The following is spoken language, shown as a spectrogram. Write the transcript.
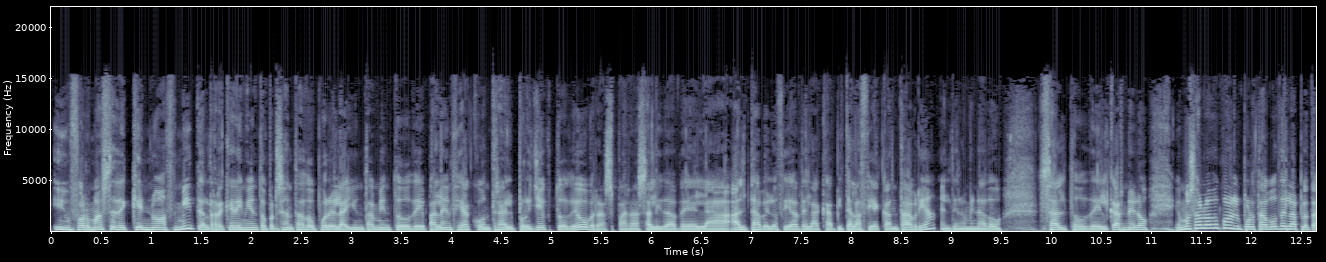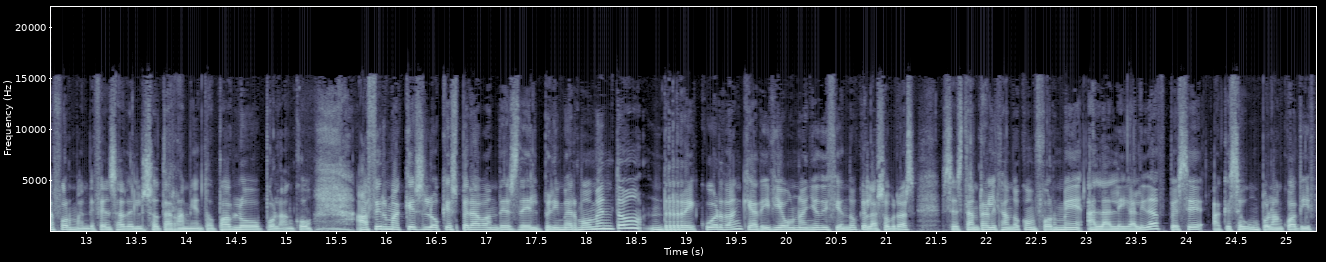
informase de que no admite el requerimiento presentado por el Ayuntamiento de Palencia contra el proyecto de obras para salida de la alta velocidad de la capital hacia Cantabria, el denominado Salto del Carnero, hemos hablado con el portavoz de la plataforma en defensa del soterramiento, Pablo Polanco. Afirma que es lo que esperaban desde el primer momento. Recuerdan que Adif lleva un año diciendo que las obras se están realizando conforme a la legalidad, pese a que, según Polanco Adif,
